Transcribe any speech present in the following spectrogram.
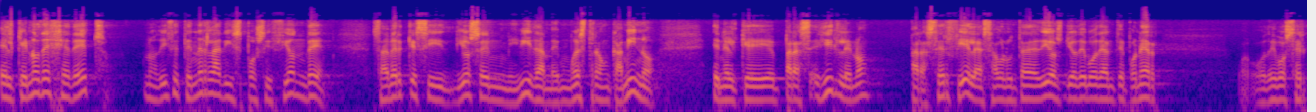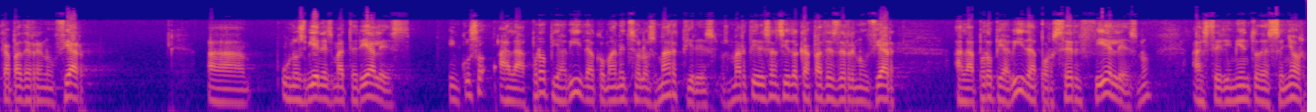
el que no deje de hecho, no, dice tener la disposición de saber que si Dios en mi vida me muestra un camino en el que para seguirle, ¿no? Para ser fiel a esa voluntad de Dios, yo debo de anteponer o debo ser capaz de renunciar a unos bienes materiales, incluso a la propia vida, como han hecho los mártires. Los mártires han sido capaces de renunciar a la propia vida por ser fieles ¿no? al seguimiento del Señor.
